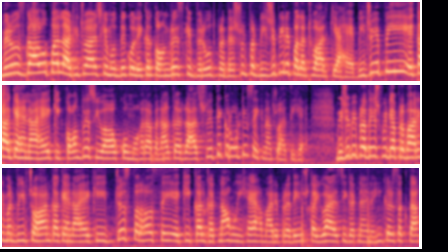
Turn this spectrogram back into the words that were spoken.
बेरोजगारों पर लाठीचार्ज के मुद्दे को लेकर कांग्रेस के विरोध प्रदर्शन पर बीजेपी ने पलटवार किया है। बीजेपी का कहना है कि कांग्रेस युवाओं को मोहरा बनाकर राजनीतिक रोटी सेकना चाहती है। बीजेपी प्रदेश मीडिया प्रभारी मनवीर चौहान का कहना है कि जिस तरह से की कल घटना हुई है, हमारे प्रदेश का युवा ऐसी घटनाएँ नहीं कर सकता।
